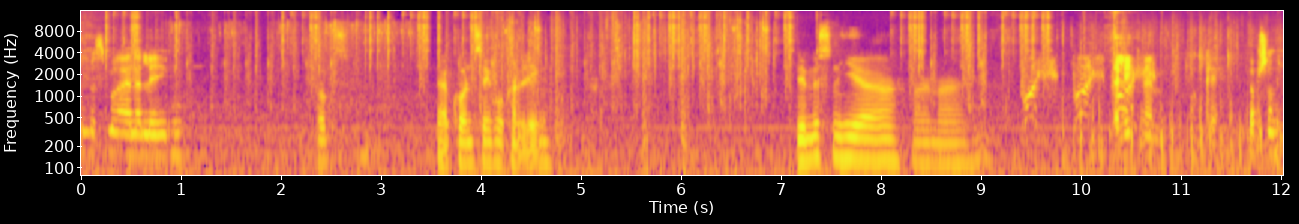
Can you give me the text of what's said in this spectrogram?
Wir müssen mal einer legen. Ups. Ja, Conseko kann legen. Wir müssen hier. Warte mal. Push, push, Da liegt ein. Okay. Ich glaub schon.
